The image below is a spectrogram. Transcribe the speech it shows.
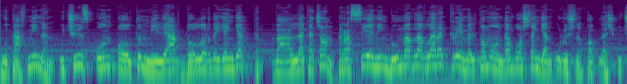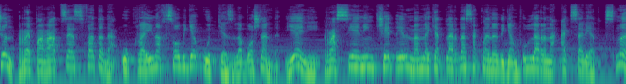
Bu taxminan 3 316 milliard dollar degan gapdir va allaqachon Rossiyaning bu mablag'lari Kreml tomonidan boshlangan urushni qoplash uchun reparatsiya sifatida Ukraina hisobiga o'tkazila boshlandi. Ya'ni Rossiyaning chet el mamlakatlarida saqlanadigan pullarini aksariyat qismi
